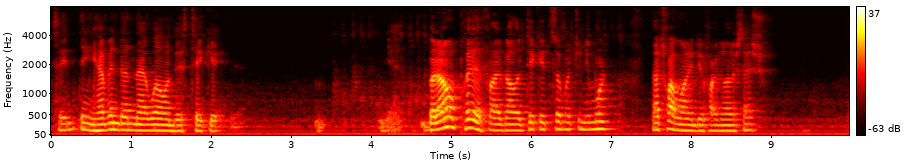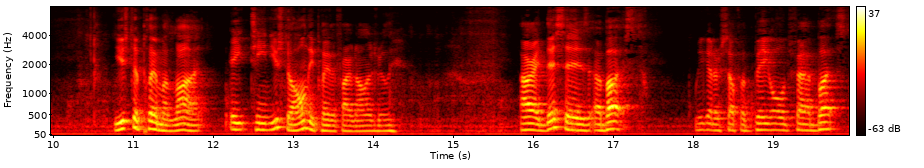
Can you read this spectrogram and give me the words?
Same thing, haven't done that well on this ticket. Yeah, but I don't play the $5 ticket so much anymore. That's why I want to do a $5 sesh. Used to play them a lot. 18. Used to only play the $5 really. Alright, this is a bust. We got ourselves a big old fat bust.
